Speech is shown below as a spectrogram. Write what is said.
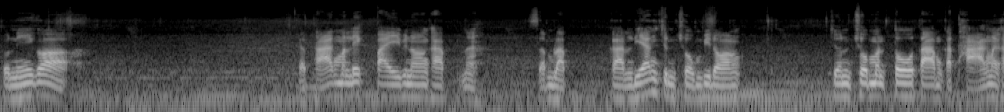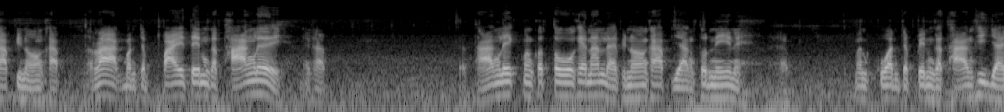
ตัวนี้ก็กระถางมันเล็กไปพี่น้องครับนะสำหรับการเลี้ยงชนชมพี่น้อง จนชมมันโตตามกระถางนะครับพี่น้องครับ รากมันจะไปเต็มกระถางเลยนะครับ กระถางเล็กมันก็โตแค่นั้นแหละพี่น้องครับ อย่างต้นนี้เนี่ยครับ มันควรจะเป็นกระถางที่ใหญ่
